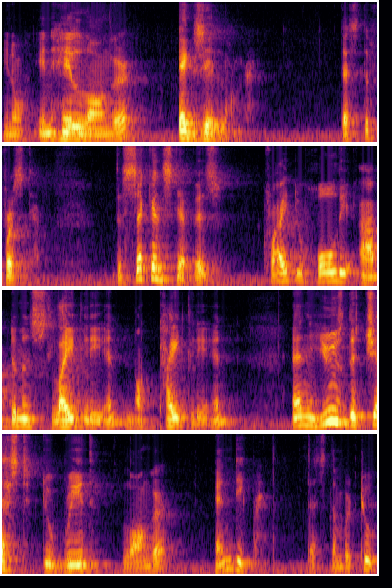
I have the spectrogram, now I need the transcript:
you know, inhale longer, exhale longer. That's the first step. The second step is try to hold the abdomen slightly in, not tightly in, and use the chest to breathe longer and deeper. That's number two.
